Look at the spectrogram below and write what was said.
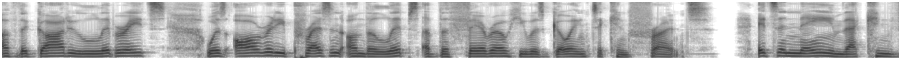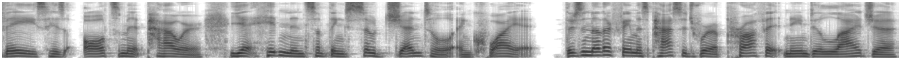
of the God who liberates was already present on the lips of the Pharaoh he was going to confront? It's a name that conveys his ultimate power, yet hidden in something so gentle and quiet. There's another famous passage where a prophet named Elijah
